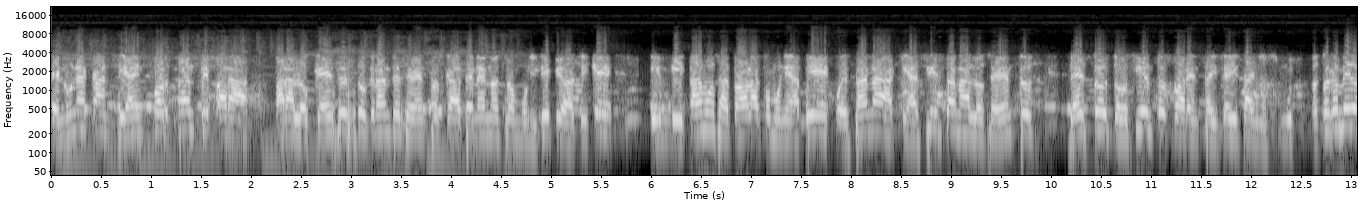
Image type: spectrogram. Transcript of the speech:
en, una cantidad importante para, para lo que es estos grandes eventos que va a tener nuestro municipio. Así que invitamos a toda la comunidad viejuesana a que asistan a los eventos de estos 246 años. Doctor Camilo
